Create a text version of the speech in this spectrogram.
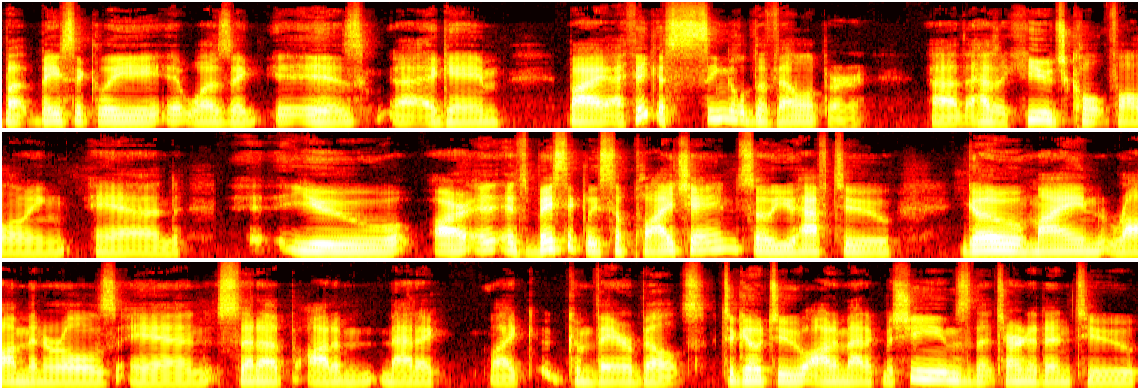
but basically it was a it is uh, a game by I think a single developer uh, that has a huge cult following, and you are it's basically supply chain. So you have to go mine raw minerals and set up automatic like conveyor belts to go to automatic machines that turn it into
